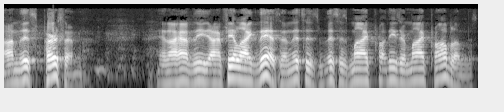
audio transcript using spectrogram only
I'm this person. And I have these, I feel like this, and this is, this is my, pro- these are my problems.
